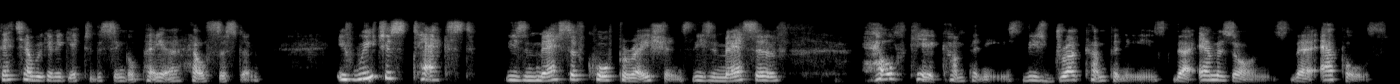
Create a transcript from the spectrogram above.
that's how we're going to get to the single payer health system. If we just taxed these massive corporations, these massive healthcare companies, these drug companies, the Amazons, the Apples,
